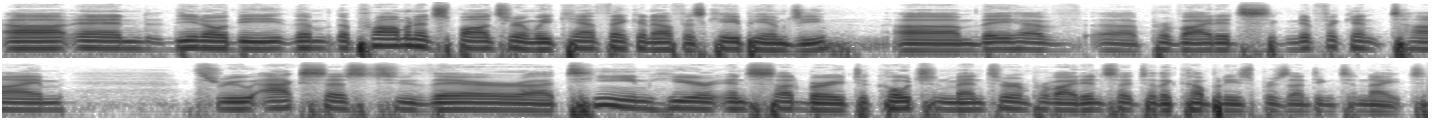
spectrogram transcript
uh, and you know the, the, the prominent sponsor, and we can't thank enough, is KPMG. Um, they have uh, provided significant time through access to their uh, team here in Sudbury to coach and mentor and provide insight to the companies presenting tonight.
